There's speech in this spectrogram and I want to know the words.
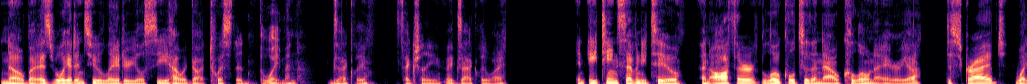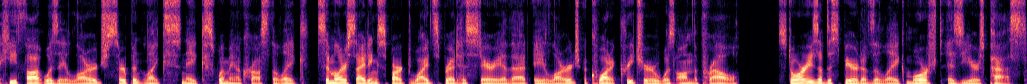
No, but as we'll get into later, you'll see how it got twisted. The white men. Exactly. It's actually exactly why. In 1872, an author local to the now Kelowna area described what he thought was a large serpent like snake swimming across the lake. Similar sightings sparked widespread hysteria that a large aquatic creature was on the prowl. Stories of the spirit of the lake morphed as years passed.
